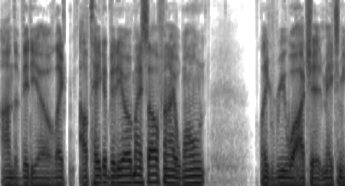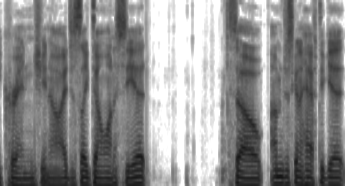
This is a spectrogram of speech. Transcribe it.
on the video. Like, I'll take a video of myself and I won't like rewatch it. It makes me cringe. You know, I just like don't want to see it. So I'm just gonna have to get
